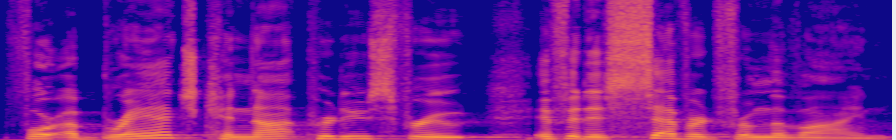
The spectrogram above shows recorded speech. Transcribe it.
For a branch cannot produce fruit if it is severed from the vine,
